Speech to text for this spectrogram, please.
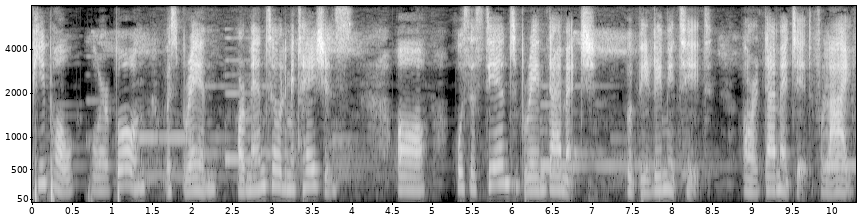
people who were born with brain or mental limitations or who sustained brain damage would be limited or damaged for life.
